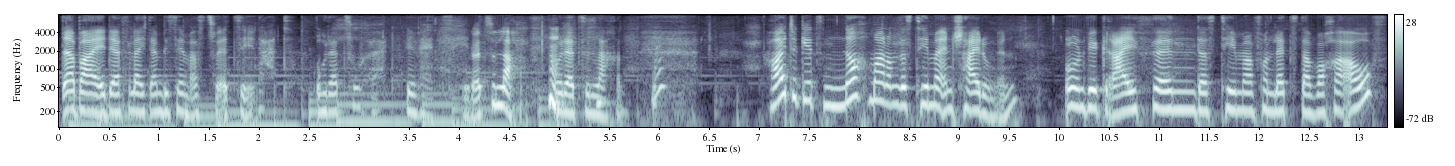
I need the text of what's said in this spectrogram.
dabei, der vielleicht ein bisschen was zu erzählen hat. Oder zuhört. Wir werden sehen. Oder zu lachen. Oder zu lachen. Heute geht es nochmal um das Thema Entscheidungen. Und wir greifen das Thema von letzter Woche auf.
